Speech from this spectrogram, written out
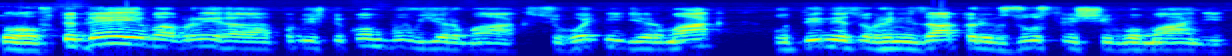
то в Тедеєва в Рига помічником був Єрмак. Сьогодні Єрмак один із організаторів зустрічі в Омані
